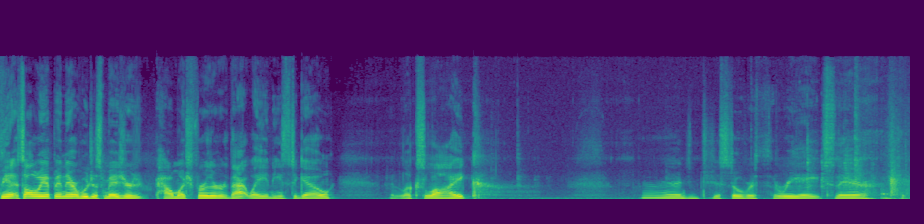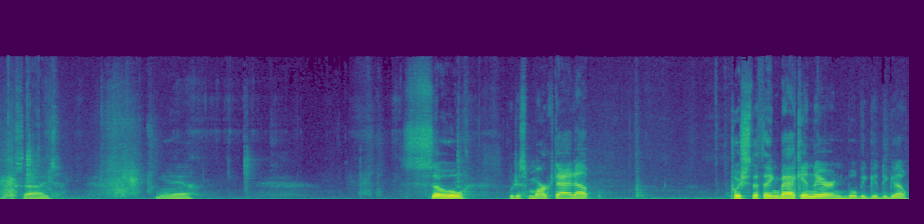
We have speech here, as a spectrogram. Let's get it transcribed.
being it's all the way up in there, we'll just measure how much further that way it needs to go. It looks like uh, just over 3 eighths there. Both sides. Yeah. So we'll just mark that up, push the thing back in there, and we'll be good to go.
